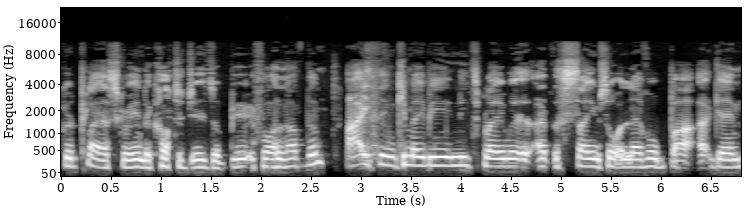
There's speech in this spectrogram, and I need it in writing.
good player screen. The cottages are beautiful. I love them. I think you maybe need to play with at the same sort of level, but again,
